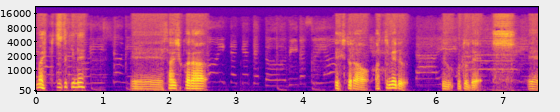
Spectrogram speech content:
まあ、引き続きね、えー、最初からエキストラを集めるということで、え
